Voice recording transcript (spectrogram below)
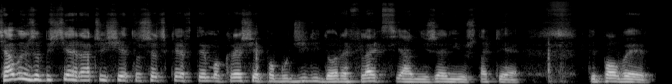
Chciałbym, żebyście raczej się troszeczkę w tym okresie pobudzili do refleksji, aniżeli już takie typowy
